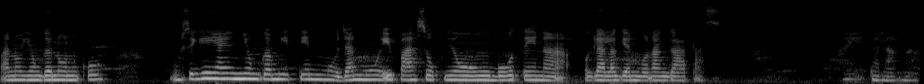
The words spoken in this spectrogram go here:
ano yung ganun ko. Sige yan yung gamitin mo diyan mo ipasok yung bote na paglalagyan mo ng gatas. Ay talaga.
